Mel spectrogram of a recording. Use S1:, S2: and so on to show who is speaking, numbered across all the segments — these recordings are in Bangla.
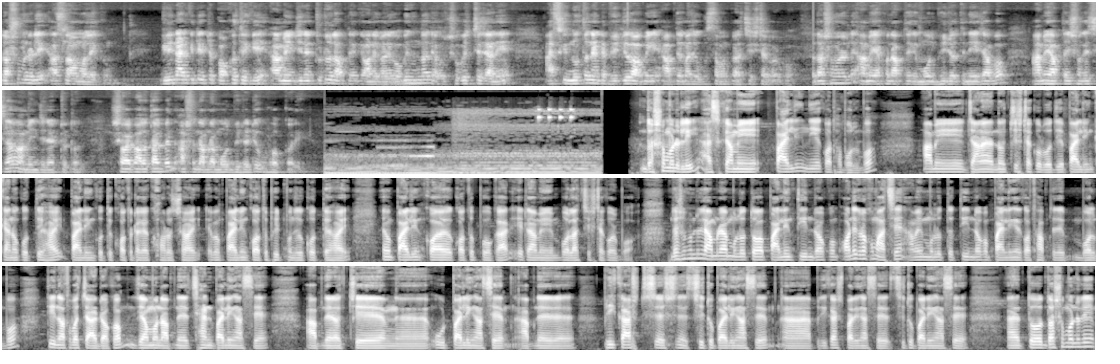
S1: দর্শক মন্ডলী, আসসালামু আলাইকুম। গ্রিন আর্কিটেক্টের পক্ষ থেকে আমি ইঞ্জিনিয়ার টুটুল আপনাকে অনেক অনেক অভিনন্দন এবং শুভেচ্ছা জানিয়ে আজকে নতুন একটা ভিডিও আমি আপনাদের মাঝে উপস্থাপন করার চেষ্টা করব। দর্শক মন্ডলী, আমি এখন আপনাকে মূল ভিডিওতে নিয়ে যাব। আমি আপনাদের সঙ্গে ছিলাম, আমি ইঞ্জিনিয়ার টুটুল। সবাই ভালো থাকবেন, আসুন আমরা মূল ভিডিওটি উপভোগ করি। দর্শক মণ্ডলী আজকে আমি পাইলিং নিয়ে কথা বলব। আমি জানানোর চেষ্টা করব যে পাইলিং কেন করতে হয়, পাইলিং করতে কত টাকা খরচ হয় এবং পাইলিং কত ফিট পর্যন্ত করতে হয় এবং পাইলিং কত প্রকার, এটা আমি বলার চেষ্টা করব। দর্শক মণ্ডলী আমরা মূলত পাইলিং তিন রকম, অনেক রকম আছে, আমি মূলত তিন রকম পাইলিংয়ের কথা আপনাদের বলব, তিন অথবা চার রকম, যেমন আপনার স্যান্ড পাইলিং আছে, আপনার হচ্ছে উড পাইলিং আছে, আপনার প্রিকাস্ট সিটু পাইলিং আছে প্রিকাস্ট পাইলিং আছে সিটু পাইলিং আছে। তো দর্শক মণ্ডলী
